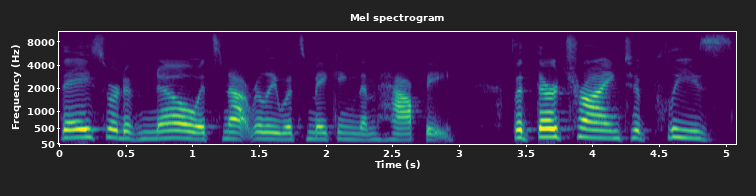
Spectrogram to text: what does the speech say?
they sort of know it's not really what's making them happy, but they're trying to please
